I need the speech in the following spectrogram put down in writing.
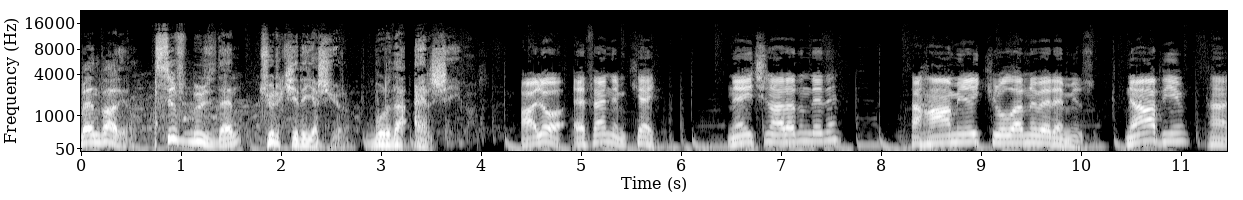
ben var ya sırf bu yüzden Türkiye'de yaşıyorum. Burada her şey var. Alo efendim Kate. Ne için aradın dedin? Ha, hamilelik kilolarını veremiyorsun. Ne yapayım? Ha,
